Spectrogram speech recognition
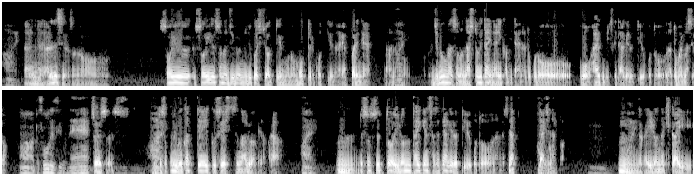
はい。あのね、あれですよ、その、そういう、そういうその自分の自己主張っていうものを持ってる子っていうのは、やっぱりね、あの、はい、自分がその成し遂げたい何かみたいなところを早く見つけてあげるっていうことだと思いますよ。ああ、やっぱそうですよね。そうです、そうです。うん、はい、そこに向かっていく性質があるわけだから。はい。うん。でそうすると、いろんな体験させてあげるっていうことなんですね。大事なのは。うん。だからいろんな機会、例え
